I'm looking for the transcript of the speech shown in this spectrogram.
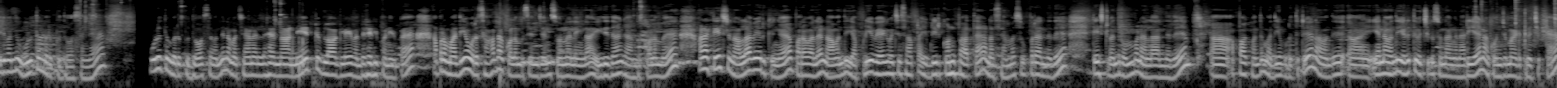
இது வந்து உளுத்தம்பருப்பு தோசைங்க. உளுத்தம் பருப்பு தோசை வந்து நம்ம சேனலில் நான் நேற்று விலாக்லேயே வந்து ரெடி பண்ணியிருப்பேன் அப்புறம் மதியம் ஒரு சாதா குழம்பு செஞ்சேன்னு சொன்னேன் இல்லைங்களா? இதுதாங்க அந்த குழம்பு. ஆனால் டேஸ்ட்டு நல்லாவே இருக்குங்க. பரவாயில்ல. நான் வந்து அப்படியே வேக வச்சு சாப்பிட்டா எப்படி இருக்கும்னு பார்த்தேன். ஆனால் செம்ம சூப்பராக இருந்தது. டேஸ்ட் வந்து ரொம்ப நல்லா இருந்தது. அப்பாவுக்கு வந்து மதியம் கொடுத்துட்டு நான் வந்து என்னை வந்து எடுத்து வச்சுக்க சொன்னாங்க நிறைய. நான் கொஞ்சமாக எடுத்து வச்சுக்கிட்டேன்.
